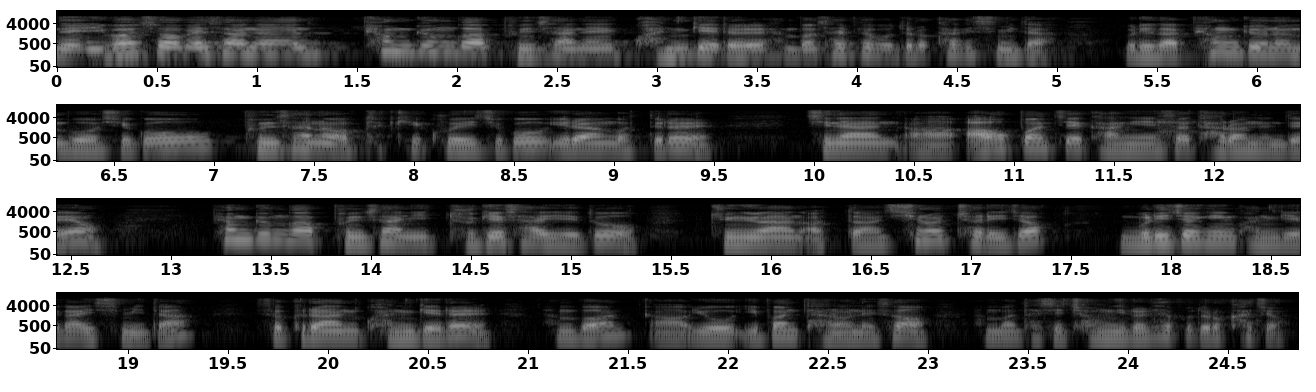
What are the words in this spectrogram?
네, 이번 수업에서는 평균과 분산의 관계를 한번 살펴보도록 하겠습니다. 우리가 평균은 무엇이고 분산은 어떻게 구해지고 이러한 것들을 지난 어, 아홉 번째 강의에서 다뤘는데요. 평균과 분산 이 두 개 사이에도 중요한 어떤 신호처리적, 물리적인 관계가 있습니다. 그래서 그러한 관계를 한번 어, 요 이번 단원에서 한번 다시 정리를 해보도록 하죠.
